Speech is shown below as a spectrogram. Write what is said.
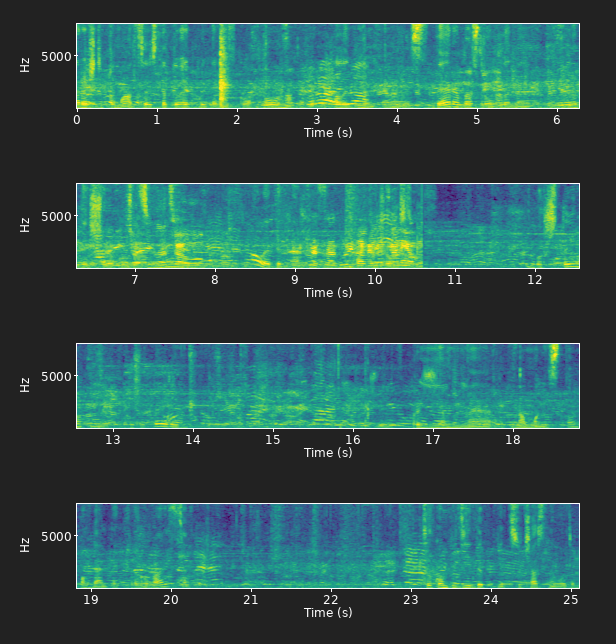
Нарешті помацую статуетку італійського клоуна, але він е, з дерева зроблений, не те, що я колекціоную, але такий бурштин і біжутерія. Приємне намисто. Погляньте, як приливається. Цілком підійде під сучасний одяг.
